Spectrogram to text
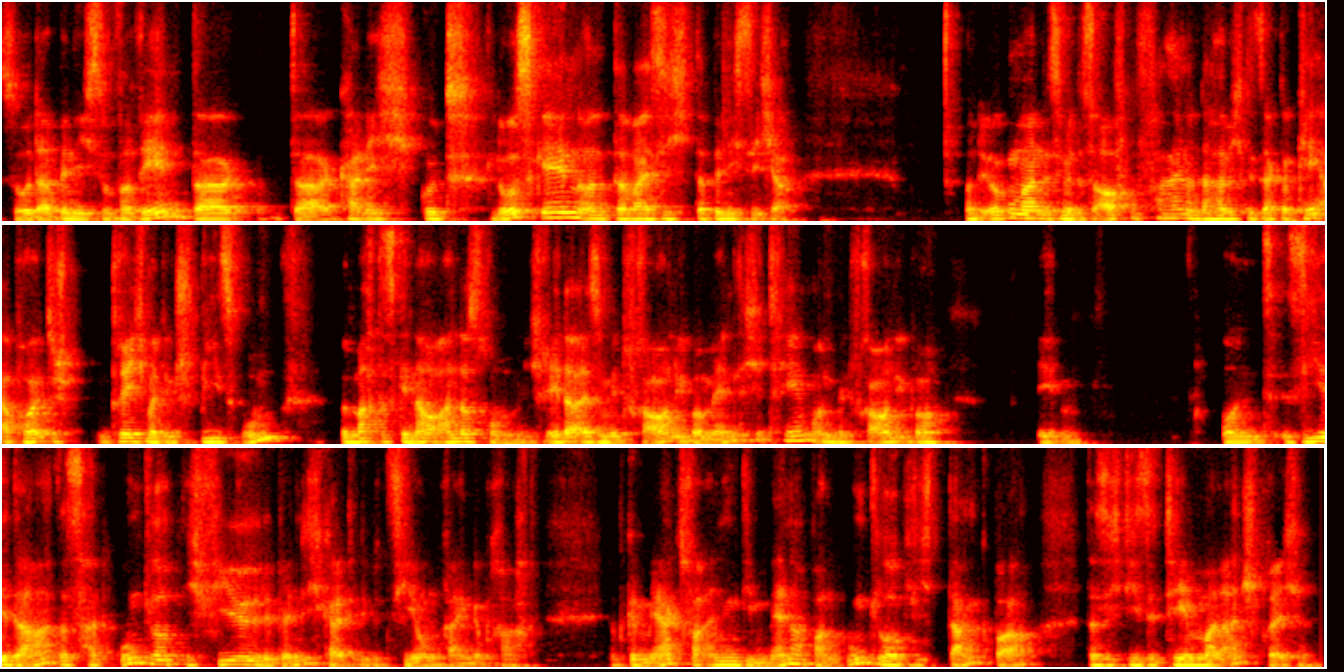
So, da bin ich souverän, da, da kann ich gut losgehen und da weiß ich, da bin ich sicher. Und irgendwann ist mir das aufgefallen und da habe ich gesagt, okay, ab heute drehe ich mal den Spieß um und mache das genau andersrum. Ich rede also mit Frauen über männliche Themen und mit Frauen über eben und siehe da, das hat unglaublich viel Lebendigkeit in die Beziehung reingebracht. Ich habe gemerkt, vor allen Dingen die Männer waren unglaublich dankbar, dass ich diese Themen mal anspreche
